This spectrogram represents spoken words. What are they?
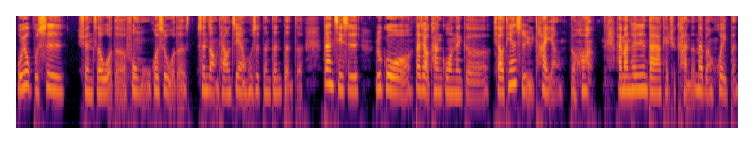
我又不是选择我的父母，或是我的生长条件，或是等等等的。但其实，如果大家有看过那个《小天使与太阳》的话，还蛮推荐大家可以去看的那本绘本，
